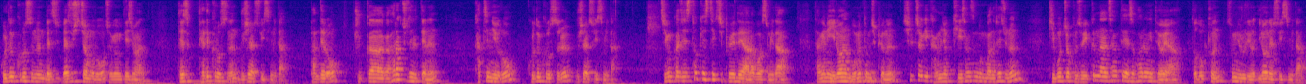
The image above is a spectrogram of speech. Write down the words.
골든 크로스는 매수, 매수 시점으로 적용이 되지만 데드 크로스는 무시할 수 있습니다. 반대로 주가가 하락 추세일 때는 같은 이유로 골든 크로스를 무시할 수 있습니다. 지금까지 스토캐스틱 지표에 대해 알아보았습니다. 당연히 이러한 모멘텀 지표는 실적이 강력히 상승 동반을 해주는 기본적 분석이 끝난 상태에서 활용이 되어야 더 높은 승률을 이뤄- 이뤄낼 수 있습니다.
